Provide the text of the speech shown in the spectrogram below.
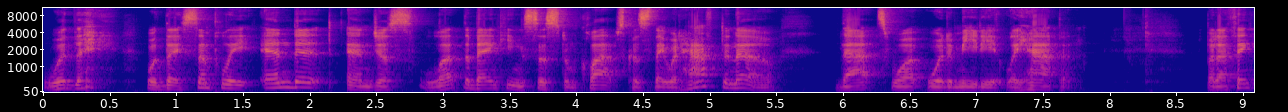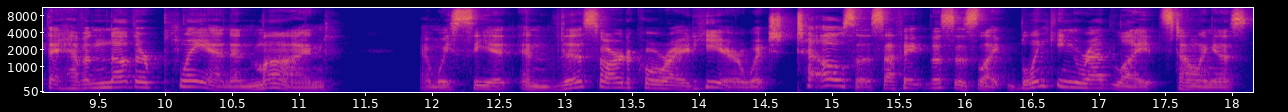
would they would they simply end it and just let the banking system collapse because they would have to know that's what would immediately happen. But I think they have another plan in mind and we see it in this article right here, which tells us, I think this is like blinking red lights telling us,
